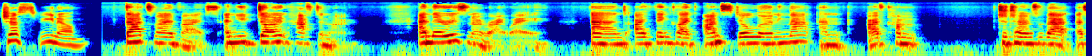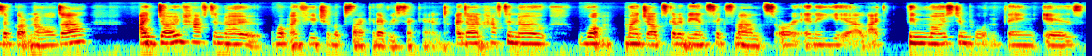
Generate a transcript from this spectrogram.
Just, you know. That's my advice. And you don't have to know. And there is no right way. And I think like I'm still learning that. And I've come to terms with that as I've gotten older. I don't have to know what my future looks like at every second. I don't have to know what my job's going to be in six months or in a year. Like the most important thing is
